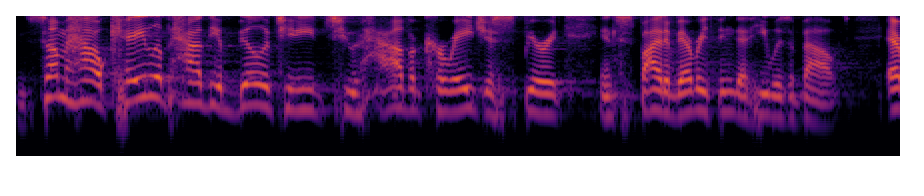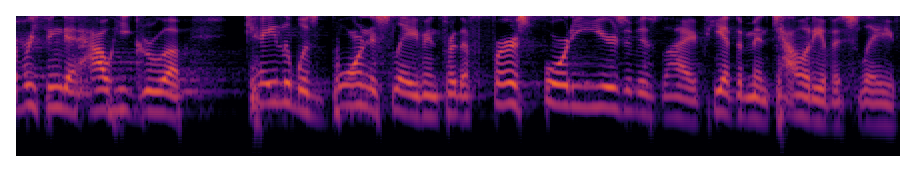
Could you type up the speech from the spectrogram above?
And somehow Caleb had the ability to have a courageous spirit in spite of everything that he was about, everything that how he grew up. Caleb was born a slave, and for the first 40 years of his life, he had the mentality of a slave.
